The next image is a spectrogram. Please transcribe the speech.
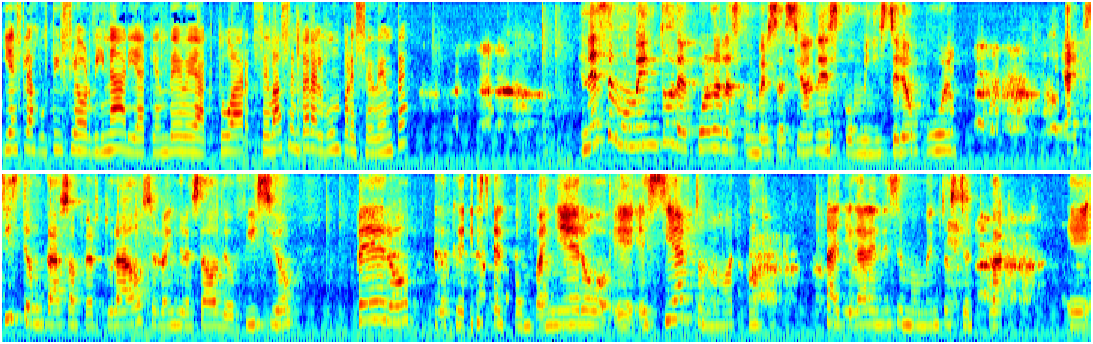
y es la justicia ordinaria quien debe actuar, ¿se va a sentar algún precedente? En este momento, de acuerdo a las conversaciones con Ministerio Público, existe un caso aperturado, se lo ha ingresado de oficio pero lo que dice el compañero eh, es cierto, ¿no? Para llegar en ese momento a este lugar eh,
